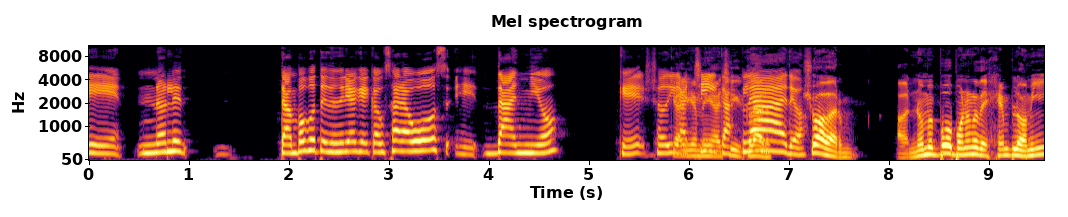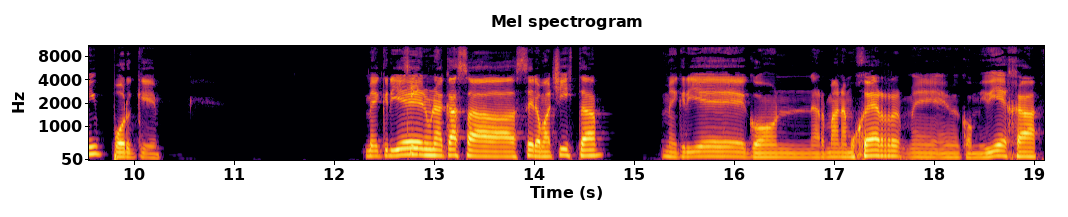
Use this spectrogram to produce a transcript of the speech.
eh, no le tampoco te tendría que causar a vos eh, daño que yo diga chicas, chi- claro. Yo, a ver, a ver, no me puedo poner de ejemplo a mí porque me crié Sí. en una casa cero machista, me crié con hermana mujer, me- con mi vieja,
